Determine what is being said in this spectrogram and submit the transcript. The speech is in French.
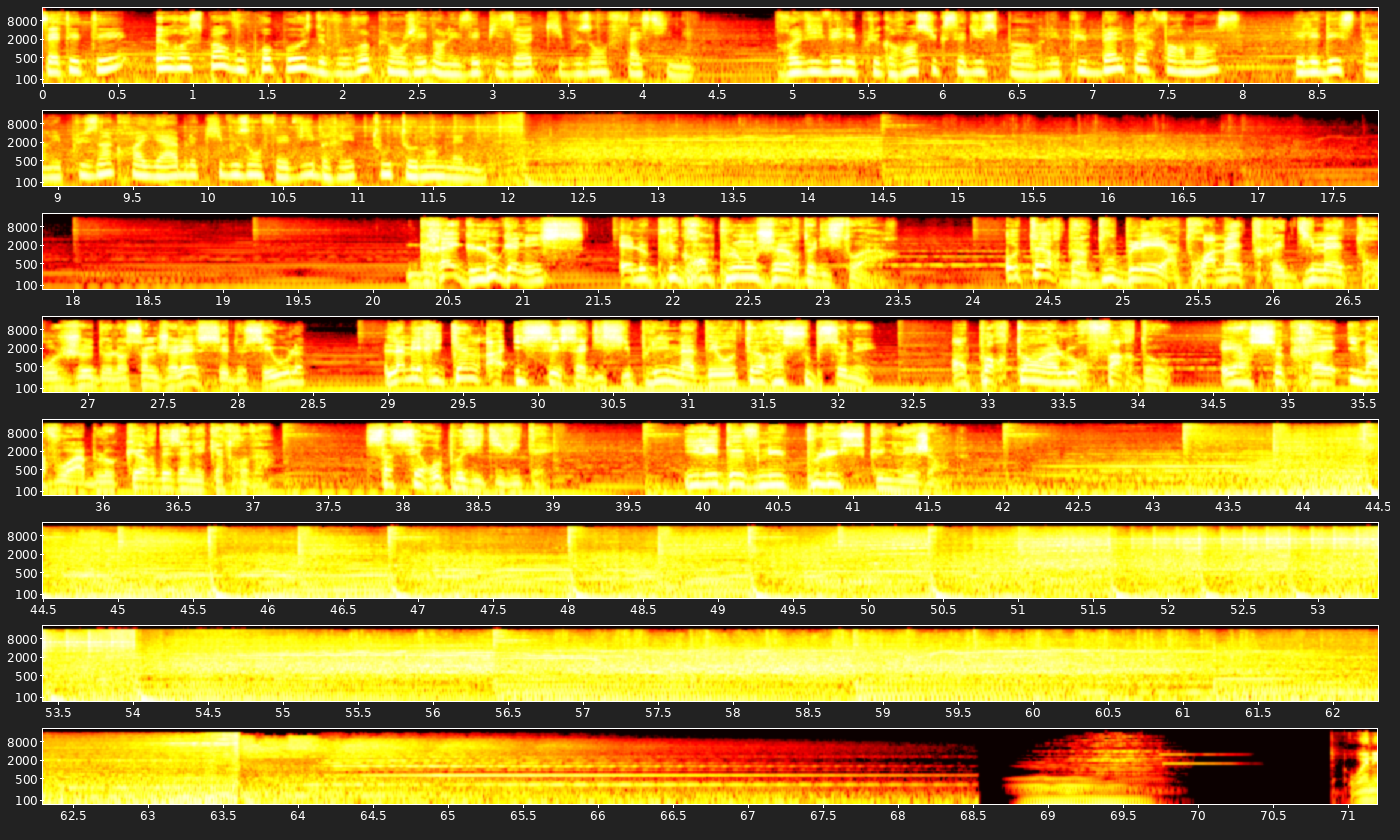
Cet été, Eurosport vous propose de vous replonger dans les épisodes qui vous ont fasciné. Revivez les plus grands succès du sport, les plus belles performances et les destins les plus incroyables qui vous ont fait vibrer tout au long de l'année. Greg Louganis est le plus grand plongeur de l'histoire. Auteur d'un doublé à 3 mètres et 10 mètres aux Jeux de Los Angeles et de Séoul, l'Américain a hissé sa discipline à des hauteurs insoupçonnées, en portant un lourd fardeau et un secret inavouable au cœur des années 80. Sa séropositivité. Il est devenu plus qu'une légende.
